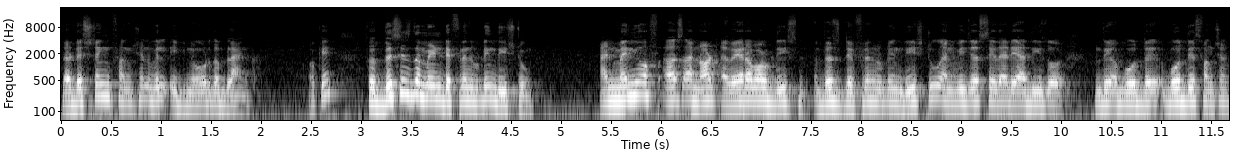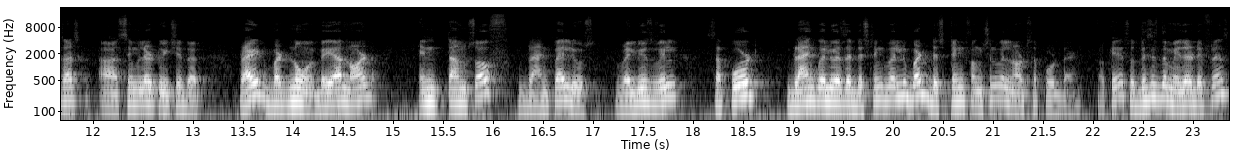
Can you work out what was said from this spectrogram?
the distinct function will ignore the blank. Okay? So this is the main difference between these two. And many of us are not aware about these this difference between these two and we just say that yeah these are they are both the, both these functions are uh, similar to each other right? But no they are not in terms of blank values. Values will support blank value as a distinct value but distinct function will not support that okay? So this is the major difference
